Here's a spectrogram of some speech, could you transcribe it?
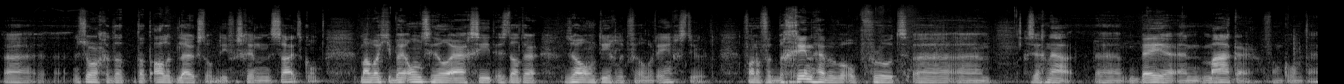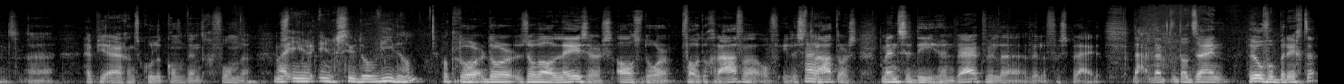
eh, zorgen dat, dat al het leukste op die verschillende sites komt. Maar wat je bij ons heel erg ziet, is dat er zo ontiegelijk veel wordt ingestuurd. Vanaf het begin hebben we op Fruit eh, eh, gezegd, nou, ben je een maker van content? Eh, heb je ergens coole content gevonden? Maar in- ingestuurd door wie dan? Wat Door, door zowel lezers als door fotografen of illustrators. Mensen die hun werk willen, willen verspreiden. Nou, dat, dat zijn heel veel berichten.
